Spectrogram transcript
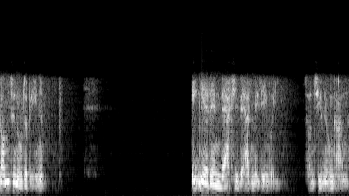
Velkommen til Notabene. Egentlig er det en mærkelig verden, vi lever i. Sådan siger vi nogle gange.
